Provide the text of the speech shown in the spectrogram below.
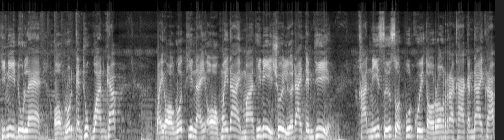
ที่นี่ดูแลออกรถกันทุกวันครับ ไปออกรถที่ไหนออกไม่ได้มาที่นี่ช่วยเหลือได้เต็มที่ คันนี้ซื้อสดพูดคุยต่อรองราคากันได้ครับ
